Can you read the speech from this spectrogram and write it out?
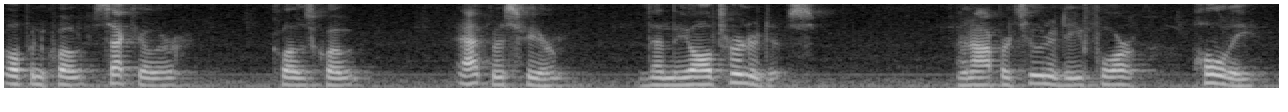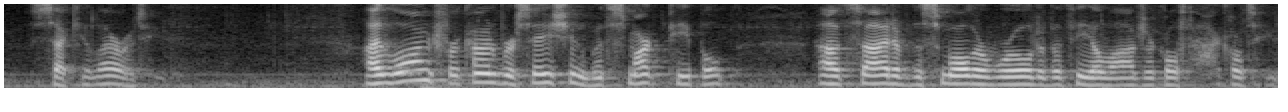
open quote, secular, close quote, atmosphere than the alternatives, an opportunity for holy secularity. I longed for conversation with smart people outside of the smaller world of a theological faculty.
